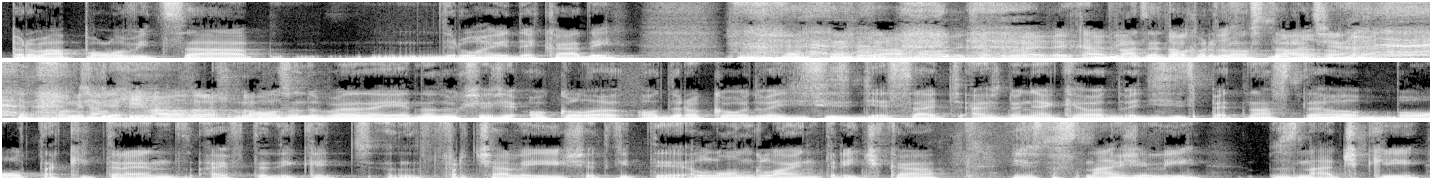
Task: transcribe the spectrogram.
prvá polovica druhej dekády. Prvá polovica druhej dekády. 21. Tohto- storočia. No, to mi tam chýbalo trošku. Mohol som to povedať jednoduchšie, že okolo od rokov 2010 až do nejakého 2015 bol taký trend aj vtedy, keď frčali všetky tie longline trička, že sa snažili značky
